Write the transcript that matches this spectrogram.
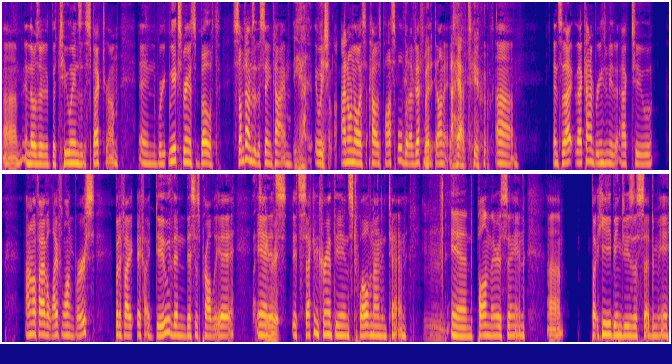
Um, and those are the two ends of the spectrum, and we we experience both sometimes at the same time, Yeah. which I don't know how it's possible, but I've definitely But done it. I have to. Um, and so that that kind of brings me to I don't know if I have a lifelong verse, but if I if I do, then this is probably it. Let's and it's it's Second Corinthians 12, 9, and ten. And Paul in there is saying, um, but he being Jesus said to me,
